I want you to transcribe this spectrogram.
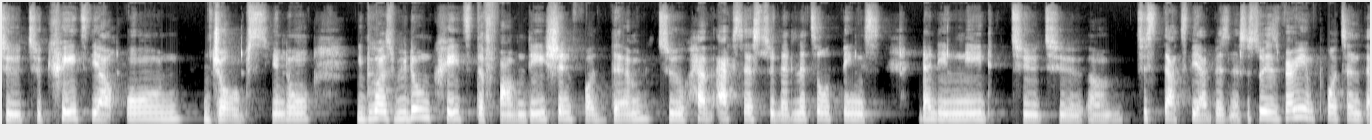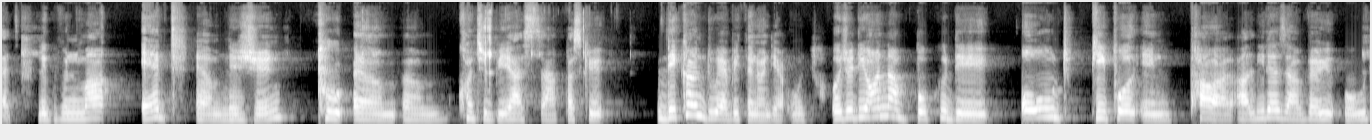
to, to create their own jobs, you know, because we don't create the foundation for them to have access to the little things that they need to, to, um, to start their business. So it's very important that le gouvernement aide um, les jeunes pour um, um, contribuer à ça parce que they can't do everything on their own. Aujourd'hui, on a beaucoup de old people in power. Our leaders are very old.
